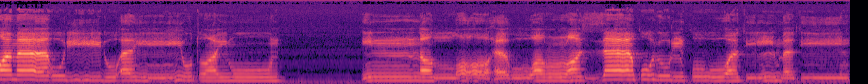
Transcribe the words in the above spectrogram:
وما اريد ان يطعمون ان الله هو الرزق الرزاق ذو القوة المتين.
